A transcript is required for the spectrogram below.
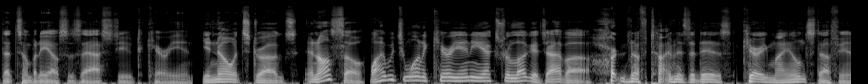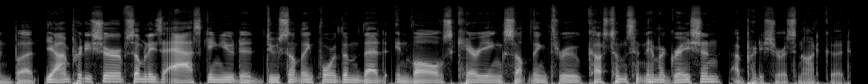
that somebody else has asked you to carry in? You know it's drugs. And also, why would you want to carry any extra luggage? I have a hard enough time as it is carrying my own stuff in. But yeah, I'm pretty sure if somebody's asking you to do something for them that involves carrying something through customs and immigration, I'm pretty sure it's not good.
